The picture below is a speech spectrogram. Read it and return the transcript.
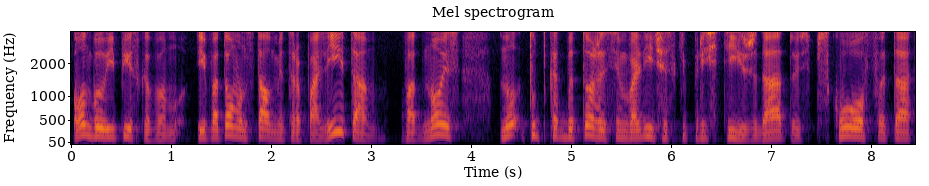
Он был епископом, и потом он стал митрополитом в одной из... Ну, тут как бы тоже символический престиж, да, то есть Псков – это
